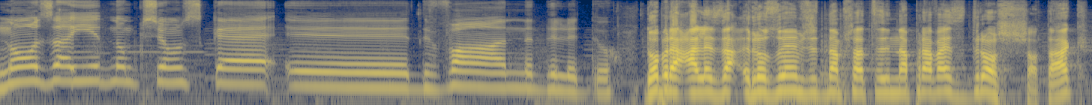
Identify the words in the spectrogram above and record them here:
No, za jedną książkę yy, dwa nedylytu. Dobra, ale za, rozumiem, że na przykład naprawa jest droższa, tak?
